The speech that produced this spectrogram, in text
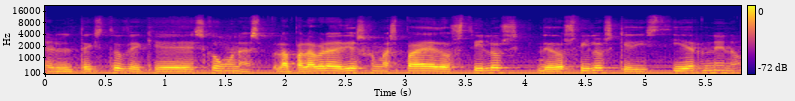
el texto de que es como una, es- la palabra de Dios como una espada de dos filos, de dos filos que discierne, ¿no?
